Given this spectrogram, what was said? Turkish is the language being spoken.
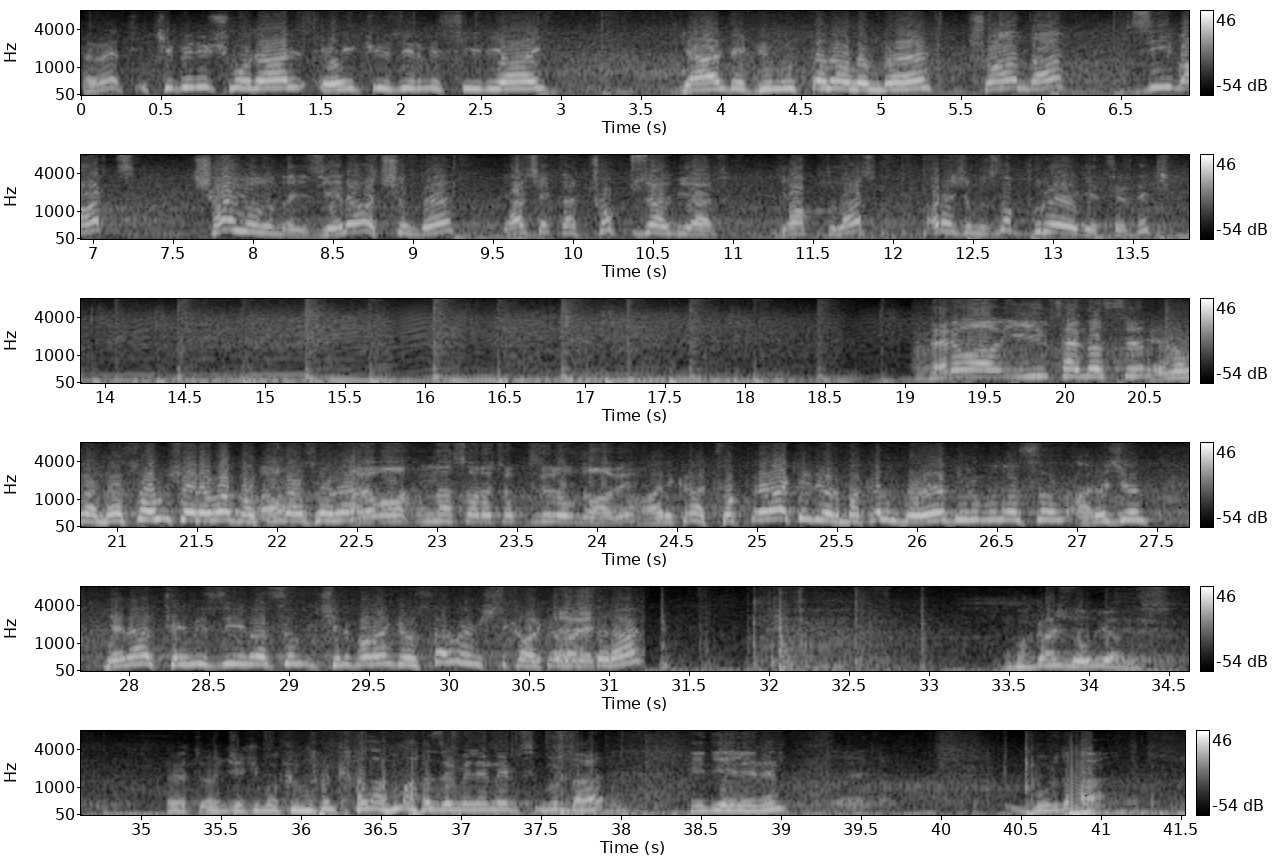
Evet 2003 model E220 CDI geldi gümrükten alındı. Şu anda Zibart Çay yolundayız. Yeni açıldı. Gerçekten çok güzel bir yer yaptılar. Aracımızı da buraya getirdik. Merhaba abi iyiyim sen nasılsın? Eyvallah nasıl olmuş araba bakımdan Aa, sonra? Araba bakımından sonra çok güzel oldu abi. Harika. Çok merak ediyorum. Bakalım boya durumu nasıl? Aracın genel temizliği nasıl? İçini falan göstermemiştik arkadaşlara. Bagaj dolu yalnız. Evet önceki bakımdan kalan malzemelerin hepsi burada. Hediyelerin. Evet abi. Burada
